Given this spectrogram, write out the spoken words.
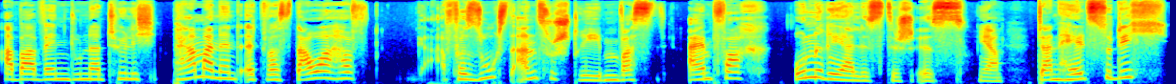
Aber wenn du natürlich permanent etwas dauerhaft versuchst anzustreben, was einfach unrealistisch ist, Ja. dann hältst du dich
